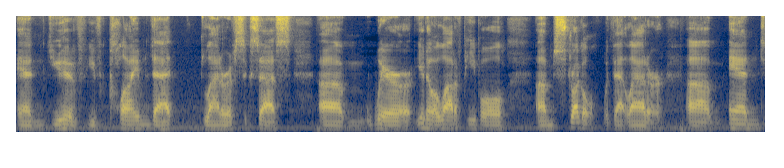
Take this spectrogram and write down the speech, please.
and you have you've climbed that ladder of success um, where you know a lot of people um, struggle with that ladder, um, and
